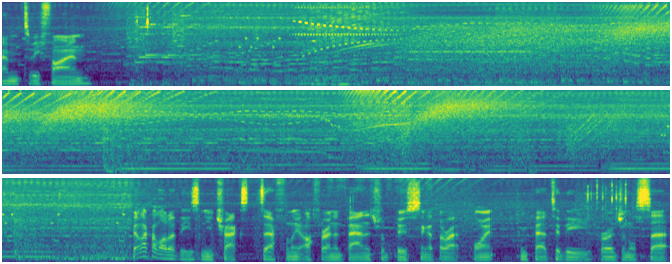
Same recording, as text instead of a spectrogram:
Time to be fine. I feel like a lot of these new tracks definitely offer an advantage for boosting at the right point compared to the original set.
